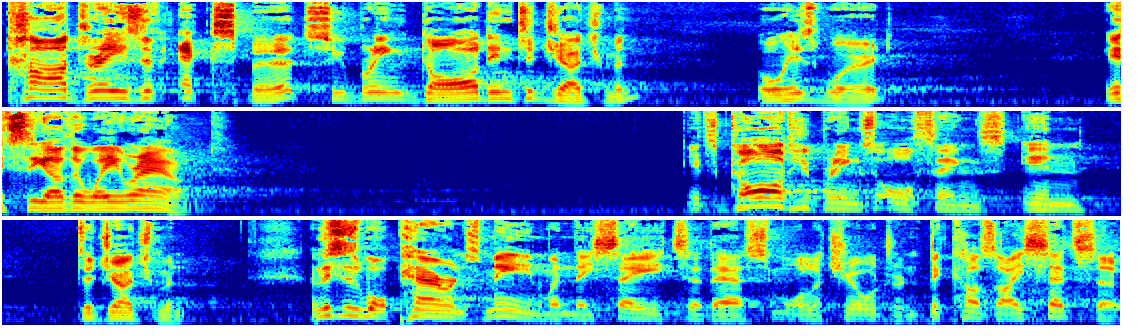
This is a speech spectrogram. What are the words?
cadres of experts who bring God into judgment or His Word. It's the other way around. It's God who brings all things into judgment. And this is what parents mean when they say to their smaller children, because I said so.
